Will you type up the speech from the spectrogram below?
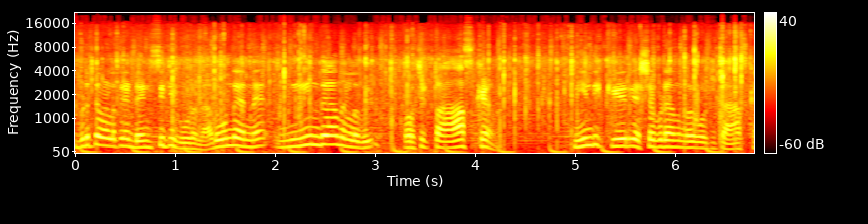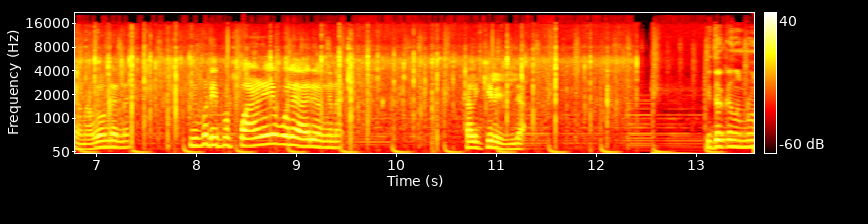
ഇവിടുത്തെ വെള്ളത്തിന് ഡെൻസിറ്റി കൂടുതലാണ്. അതുകൊണ്ട് തന്നെ നീന്തുക എന്നുള്ളത് കുറച്ച് ടാസ്ക്കാണ് നീന്തി കയറി രക്ഷപ്പെടുക എന്നുള്ളത് കുറച്ച് ടാസ്ക്കാണ് അതുകൊണ്ട് തന്നെ ഇവിടെ ഇപ്പോൾ പഴയ പോലെ ആരും അങ്ങനെ കളിക്കലില്ല. ഇതൊക്കെ നമ്മൾ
